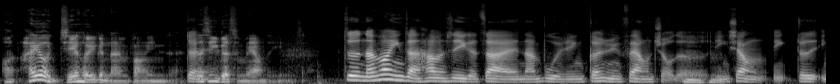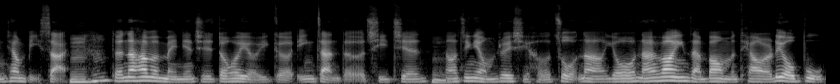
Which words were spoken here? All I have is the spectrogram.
哦，还有结合一个南方影展，这是一个什么样的影展？就是南方影展，他们是一个在南部已经耕耘非常久的影像影，就是影像比赛。嗯哼，对，那他们每年其实都会有一个影展的期间，然后今年我们就一起合作。那由南方影展帮我们挑了六部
